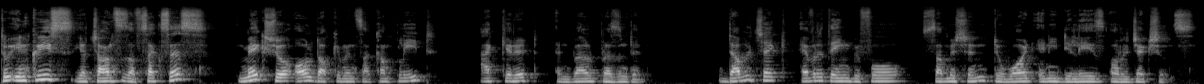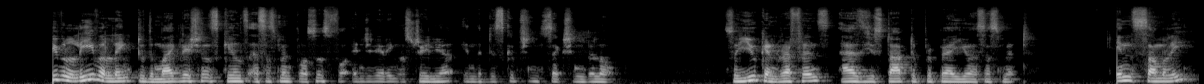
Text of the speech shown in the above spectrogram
To increase your chances of success, make sure all documents are complete, accurate, and well presented. Double check everything before submission to avoid any delays or rejections. We will leave a link to the Migration Skills Assessment process for Engineering Australia in the description section below so you can reference as you start to prepare your assessment. In summary,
